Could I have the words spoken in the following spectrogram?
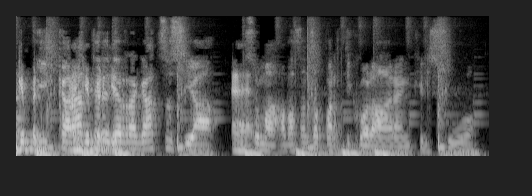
che per, il carattere perché... del ragazzo sia eh. insomma abbastanza particolare anche il suo.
